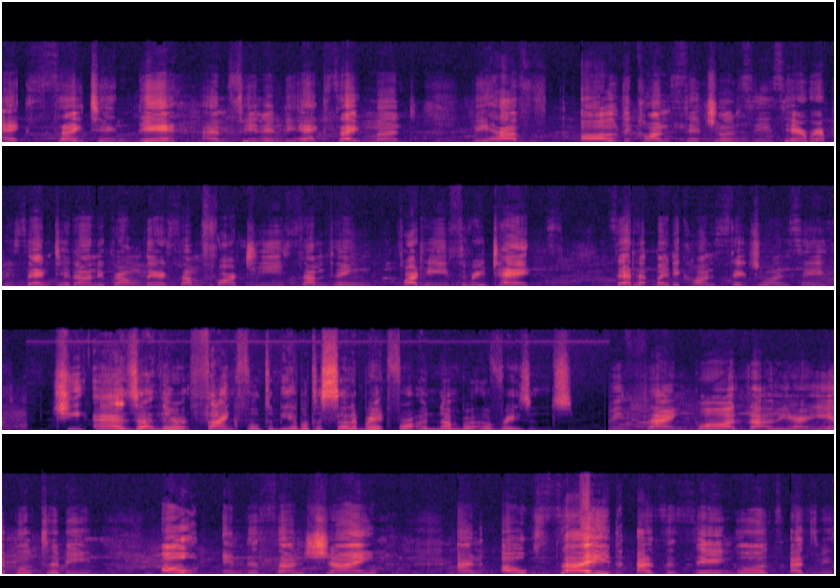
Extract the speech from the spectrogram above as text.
exciting day. I'm feeling the excitement. We have all the constituencies here represented on the ground. There's some 40 something, 43 tents set up by the constituencies. She adds that they're thankful to be able to celebrate for a number of reasons. We thank God that we are able to be out in the sunshine and outside, as the saying goes, as we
